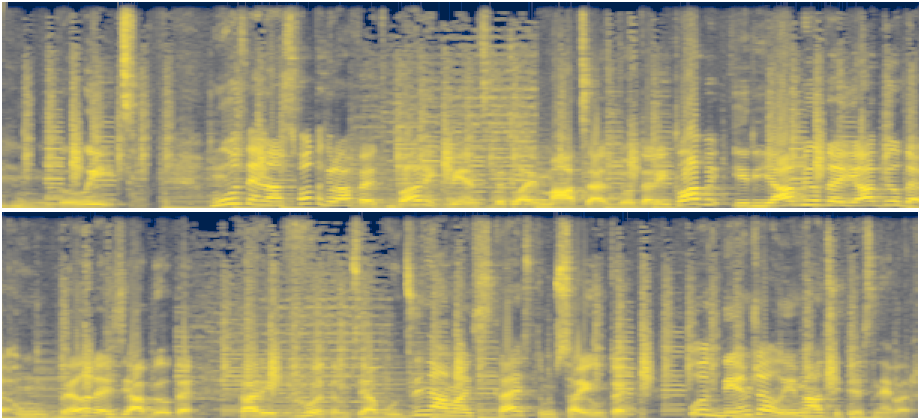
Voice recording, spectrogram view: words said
un glīts. Mūsdienās fotografēt var ik viens, bet, lai mācētu to darīt labi, ir jābildē, jābildē un vēlreiz jābildē, kā arī, protams, jābūt zināmai skaistuma sajūtai, ko, diemžēl, iemācīties nevar.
